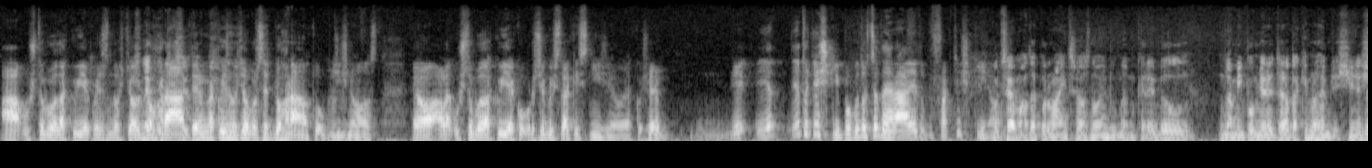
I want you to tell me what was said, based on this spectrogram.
a už to bylo takový, jako že jsem to chtěl to dohrát, jenom jako že jsem to chtěl prostě dohrát na tu obtížnost, hmm. jo, ale už to bylo takový, jako určitě bych to taky snížil, jakože je, je, je, to těžký, pokud to chcete hrát, je to fakt těžký. No. Pokud máte porovnání třeba s Novým Doomem, který byl na mý poměry teda taky mnohem těžší než,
